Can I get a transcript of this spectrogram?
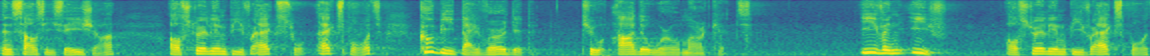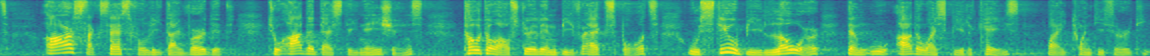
and Southeast Asia, Australian beef exports could be diverted to other world markets. Even if Australian beef exports are successfully diverted to other destinations, total Australian beef exports will still be lower than would otherwise be the case by 2030.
